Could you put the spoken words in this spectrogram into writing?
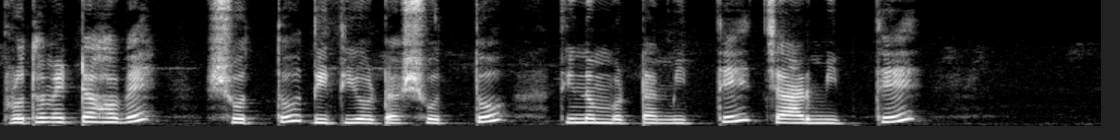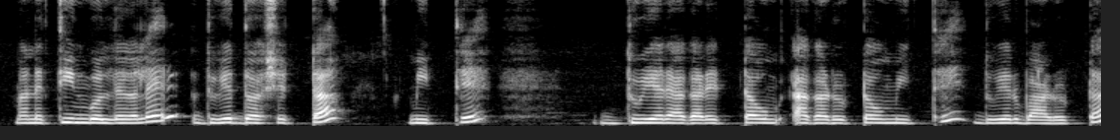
প্রথমেরটা হবে সত্য, দ্বিতীয়টা সত্য, তিন নম্বরটা মিথ্যে, চার মিথ্যে মানে তিন বলতে গেলে দুইয়ের দশেরটা। মিথ্যে, দুইয়ের এগারোটাও এগারোটাও মিথ্যে, দুইয়ের বারোটা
